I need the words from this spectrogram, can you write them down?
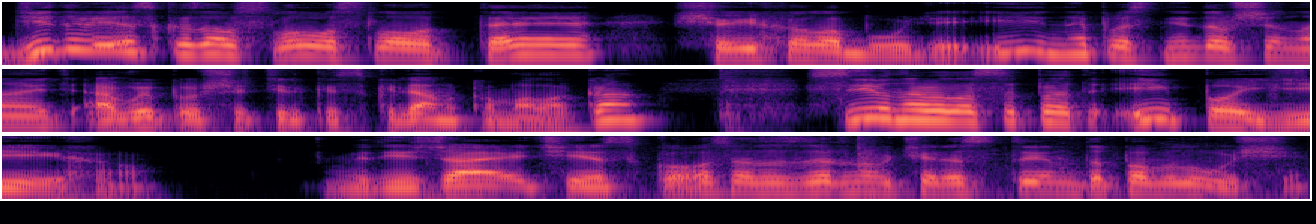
Дідові я сказав слово слово те, що і халабуді, і, не поснідавши навіть, а випивши тільки склянку молока, сів на велосипед і поїхав. Від'їжджаючи, я скоса зазирнув через тин до Павлуші.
